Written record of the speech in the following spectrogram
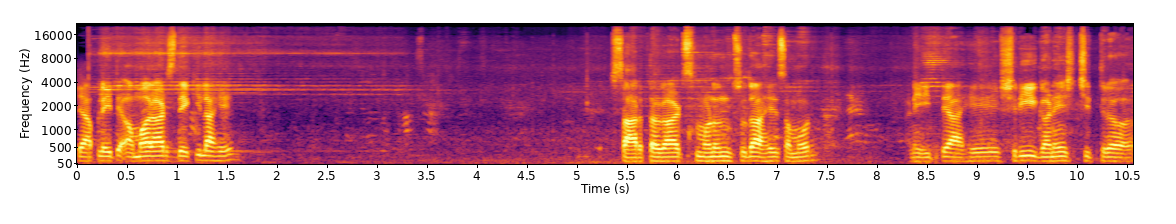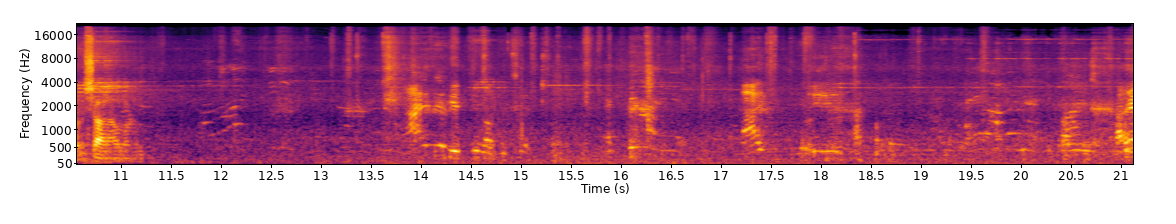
ते आपल्या इथे अमर आर्ट्स देखील आहे. सार्थक आर्ट्स म्हणून सुद्धा आहे समोर. आणि इथे आहे श्री गणेश चित्र शाळा म्हणून. हे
